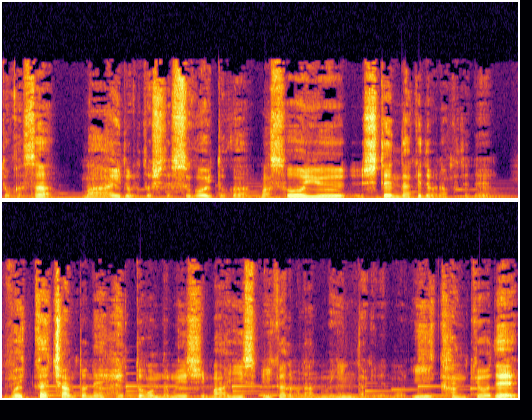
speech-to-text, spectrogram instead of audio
とかさ、まあアイドルとしてすごいとか、まあそういう視点だけではなくてね、もう一回ちゃんとね、ヘッドホンでもいいし、まあいいスピーカーでも何でもいいんだけれども、いい環境で、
